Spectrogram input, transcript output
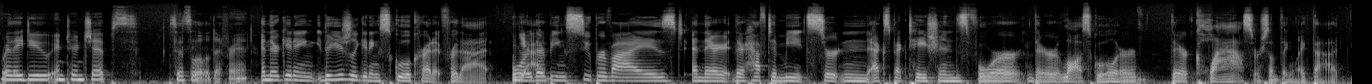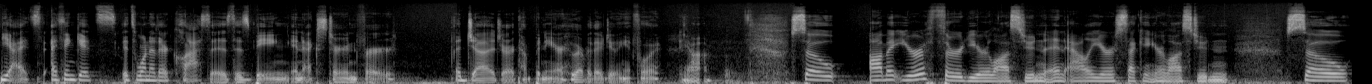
where they do internships. So it's a little different. and they're getting they're usually getting school credit for that or Yeah. they're being supervised and they they have to meet certain expectations for their law school or their class or something like that Yeah, it's, I think it's it's one of their classes is being an extern for a judge or a company or whoever they're doing it for. yeah so Amit you're a third year law student and Allie you're a second year law student so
